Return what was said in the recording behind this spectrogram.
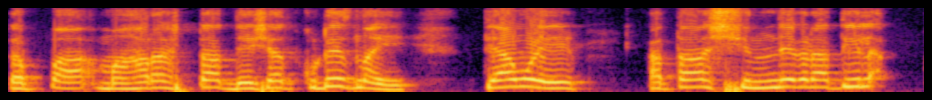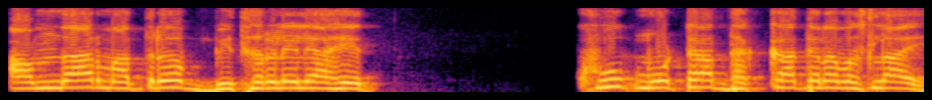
टप्पा महाराष्ट्रात देशात कुठेच नाही. त्यामुळे आता शिंदेगडातील आमदार मात्र बिथरलेले आहेत. खूप मोठा धक्का त्यांना बसला आहे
